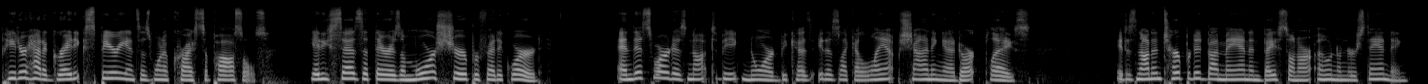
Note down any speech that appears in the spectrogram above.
Peter had a great experience as one of Christ's apostles. Yet he says that there is a more sure prophetic word. And this word is not to be ignored because it is like a lamp shining in a dark place. It is not interpreted by man and based on our own understanding.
